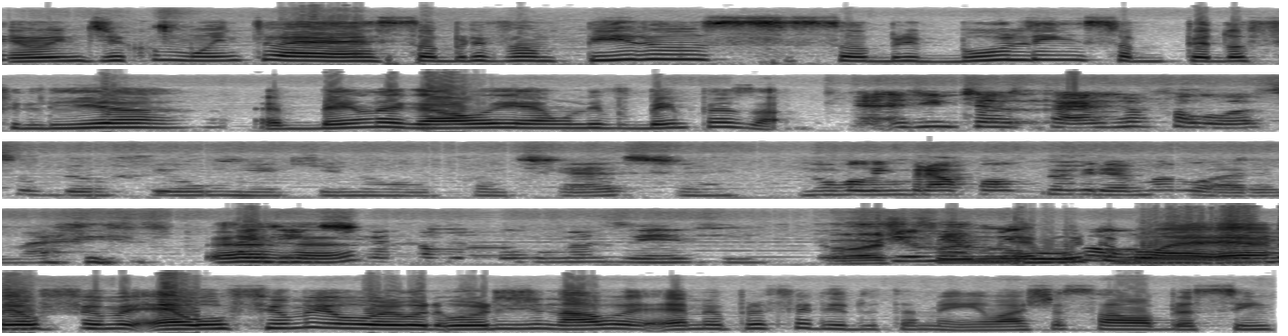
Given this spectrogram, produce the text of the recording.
Eu indico muito, é sobre vampiros, sobre bullying, sobre pedofilia. É bem legal e é um livro bem pesado. É, A gente até já falou sobre o filme aqui no podcast. Não vou lembrar qual programa agora, mas a gente já falou algumas vezes. Eu o acho que filme foi é É no- muito, muito bom, é, é meu filme, é o filme o- o original é meu preferido também. Eu acho essa obra assim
